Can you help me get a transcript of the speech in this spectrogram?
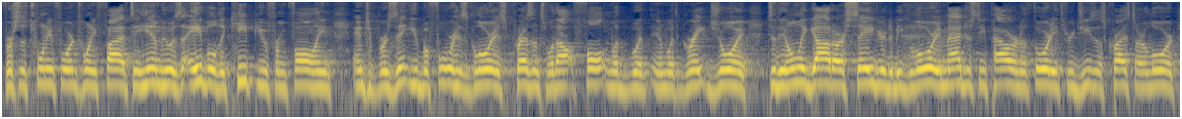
verses 24 and 25, to him who is able to keep you from falling and to present you before his glorious presence without fault and with, with, and with great joy, to the only God our Savior, to be glory, majesty, power, and authority through Jesus Christ our Lord,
